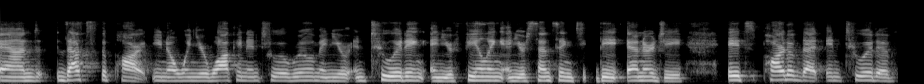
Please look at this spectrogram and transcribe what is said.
And that's the part, you know, when you're walking into a room and you're intuiting and you're feeling and you're sensing the energy, it's part of that intuitive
